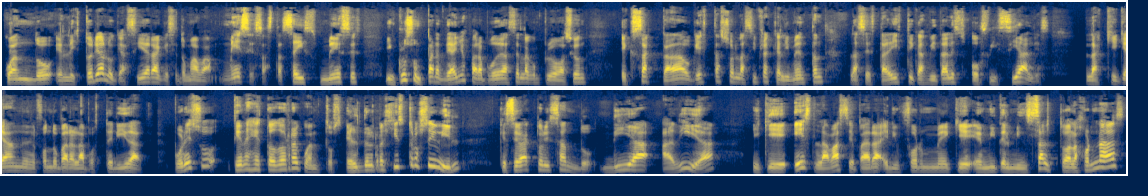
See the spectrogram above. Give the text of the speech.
cuando en la historia lo que hacía era que se tomaba meses, hasta seis meses, incluso un par de años para poder hacer la comprobación exacta, dado que estas son las cifras que alimentan las estadísticas vitales oficiales, las que quedan en el fondo para la posteridad. Por eso tienes estos dos recuentos, el del registro civil, que se va actualizando día a día y que es la base para el informe que emite el MinSal todas las jornadas,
